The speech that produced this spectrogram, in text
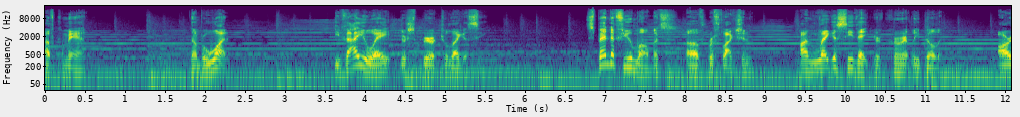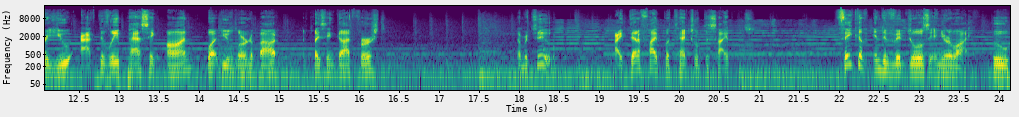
of command. Number one, evaluate your spiritual legacy. Spend a few moments of reflection on legacy that you're currently building. Are you actively passing on what you learn about and placing God first? Number two, identify potential disciples. Think of individuals in your life who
